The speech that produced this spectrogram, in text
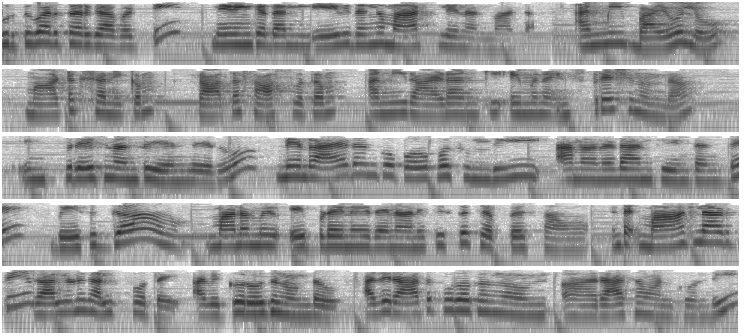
గుర్తుపడతారు కాబట్టి నేను ఇంకా దాన్ని ఏ విధంగా మార్చలేను అనమాట అండ్ మీ బయోలో మాట క్షణికం రాత శాశ్వతం అని రాయడానికి ఏమైనా ఇన్స్పిరేషన్ ఉందా? ఇన్స్పిరేషన్ అంటూ ఏం లేదు. నేను రాయడానికి ఒక పర్పస్ ఉంది అని అనడానికి ఏంటంటే బేసిక్గా మనం ఎప్పుడైనా ఏదైనా అనిపిస్తే చెప్పేస్తాము. అంటే మాట్లాడితే గాల్లోనే కలిసిపోతాయి. అవి ఎక్కువ రోజులు ఉండవు. అది రాతపూర్వకంగా రాసాం అనుకోండి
